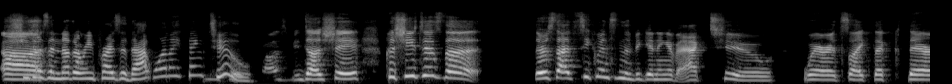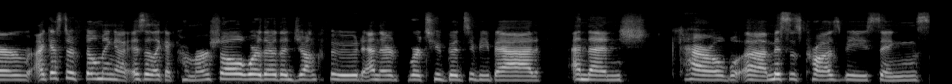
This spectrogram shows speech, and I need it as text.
Uh she does another reprise of that one i think too. Crosby does she? Because she does the there's that sequence in the beginning of act two where it's like the they're i guess they're filming a is it like a commercial where they're the junk food and they're we're too good to be bad? And then sh- carol uh, mrs crosby sings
